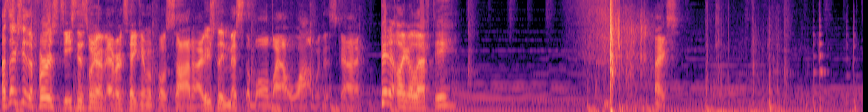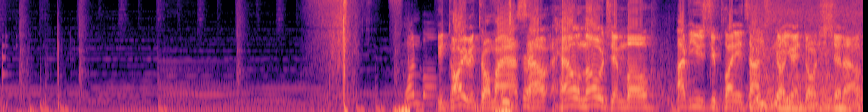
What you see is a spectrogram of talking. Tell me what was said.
That's actually the first decent swing I've ever taken with Posada. I usually miss the ball by a lot with this guy. Hit it like a lefty. Nice. One ball. You thought you would throw my ass out? Hell no, Jimbo. I've used you plenty of times know you ain't throwing shit out.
